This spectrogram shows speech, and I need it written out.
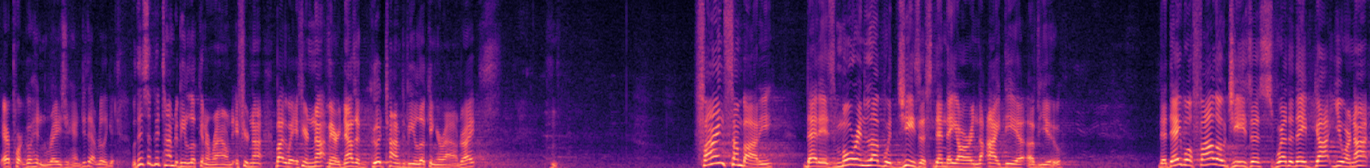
airport, go ahead and raise your hand. Do that really good. Well, this is a good time to be looking around. If you're not, by the way, if you're not married, now's a good time to be looking around, right? Hmm. Find somebody that is more in love with Jesus than they are in the idea of you. That they will follow Jesus whether they've got you or not,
